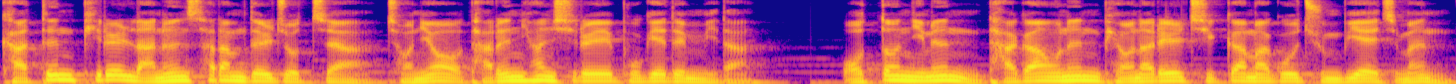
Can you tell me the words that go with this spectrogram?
같은 피를 나눈 사람들조차 전혀 다른 현실을 보게 됩니다. 어떤 님은 다가오는 변화를 직감하고 준비했지만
